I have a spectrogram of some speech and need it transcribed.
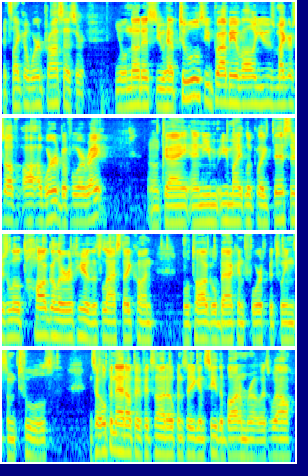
It's like a word processor. You'll notice you have tools. You probably have all used Microsoft uh, Word before, right? Okay and you, you might look like this. There's a little toggler here this last icon will toggle back and forth between some tools. And so open that up if it's not open so you can see the bottom row as well.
